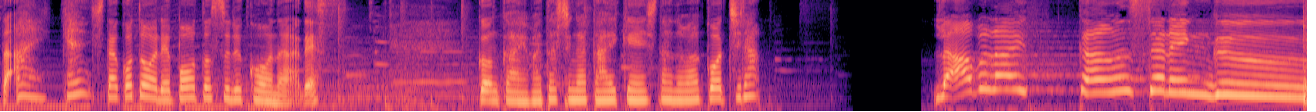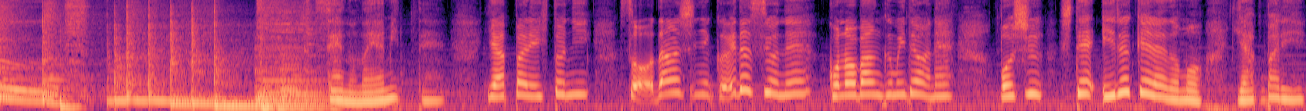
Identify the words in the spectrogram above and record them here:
体験したことをレポートするコーナーです。今回私が体験したのはこちら。ラブライフカウンセリング性の悩みってやっぱり人に相談しにくいですよね。この番組ではね募集しているけれどもやっぱり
